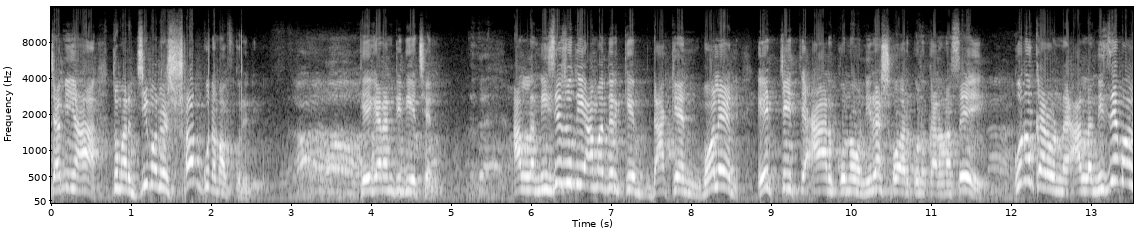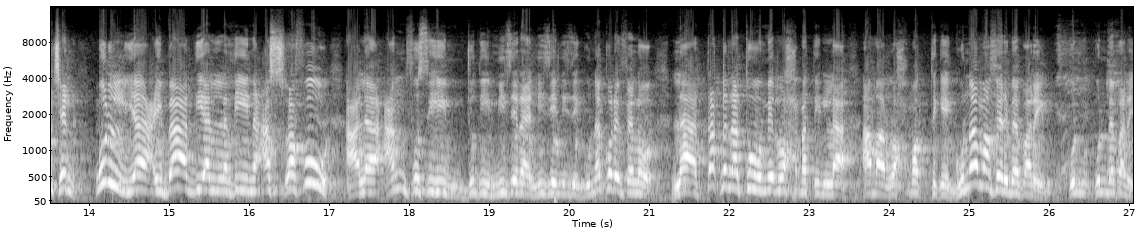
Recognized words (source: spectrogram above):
জামিআ তোমার জীবনের সব গুনাহ মাফ করে দিব। কে গ্যারান্টি দিয়েছেন? আল্লাহ নিজে যদি আমাদেরকে ডাকেন বলেন এর চাইতে আর কোনো নিরাশ হওয়ার কোনো কারণ আছে? কোনো কারণ নাই। আল্লাহ নিজে বলছেন যদি নিজেরা নিজে নিজে গুনাহ করে ফেলো আমার রহমত থেকে গুনাহ মাফের ব্যাপারে কোন কোন ব্যাপারে?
